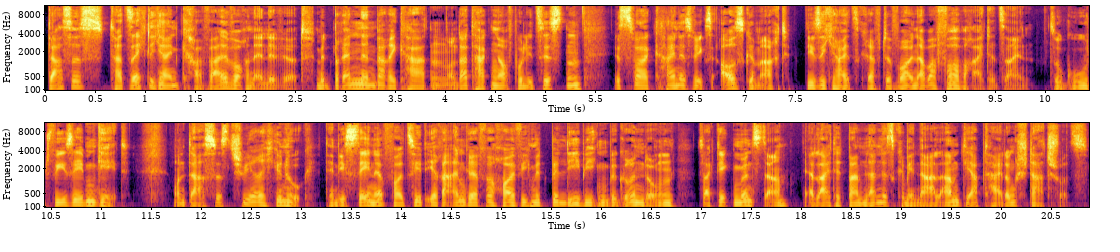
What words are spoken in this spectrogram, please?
Dass es tatsächlich ein Krawallwochenende wird mit brennenden Barrikaden und Attacken auf Polizisten, ist zwar keineswegs ausgemacht, die Sicherheitskräfte wollen aber vorbereitet sein, so gut wie es eben geht. Und das ist schwierig genug, denn die Szene vollzieht ihre Angriffe häufig mit beliebigen Begründungen, sagt Dick Münster, er leitet beim Landeskriminalamt die Abteilung Staatsschutz.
